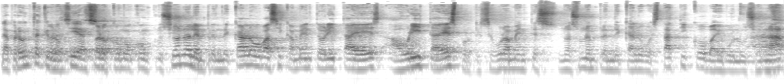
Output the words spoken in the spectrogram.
la pregunta que pero, me decías, pero como conclusión, el emprendecálogo básicamente ahorita es, ahorita es, porque seguramente es- no es un emprendecálogo estático, va a evolucionar.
